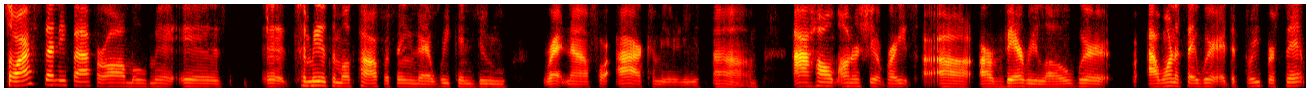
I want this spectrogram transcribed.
So our 75 for all movement is, it, to me, it's the most powerful thing that we can do right now for our communities. Um, our home ownership rates are, are very low. We're, I want to say we're at the 3%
